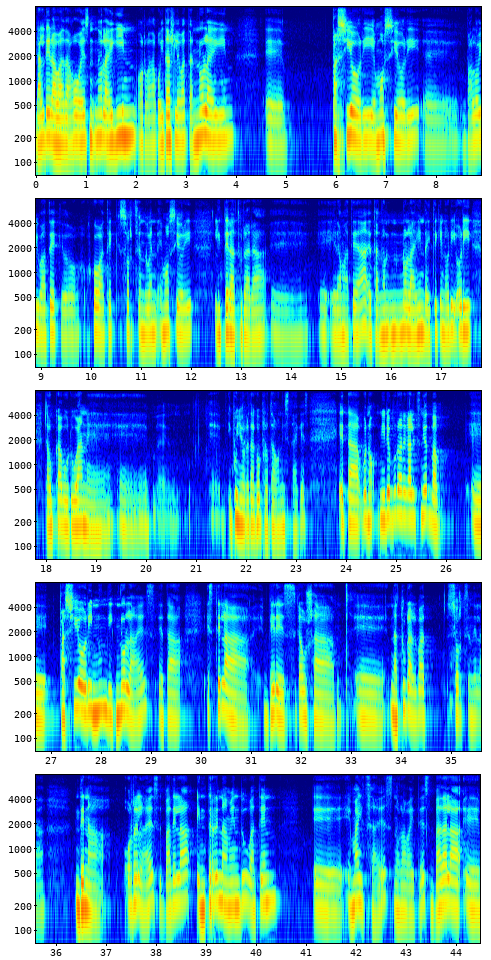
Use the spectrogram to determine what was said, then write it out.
galdera badago, ez nola egin, hor badago idazle bat, nola egin, e, pasio hori, emozio hori, e, baloi batek edo joko batek sortzen duen emozio hori literaturara e, e, eramatea eta nola egin daitekin hori hori daukaburuan e, e, e, ipuin horretako protagonistak, ez? Eta, bueno, nire buruare galitzen diot, ba, e, pasio hori nundik nola, ez? Eta ez dela berez gauza e, natural bat sortzen dela dena horrela, ez? Badela entrenamendu baten e, emaitza, ez? Nola baita, ez? Badala e,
